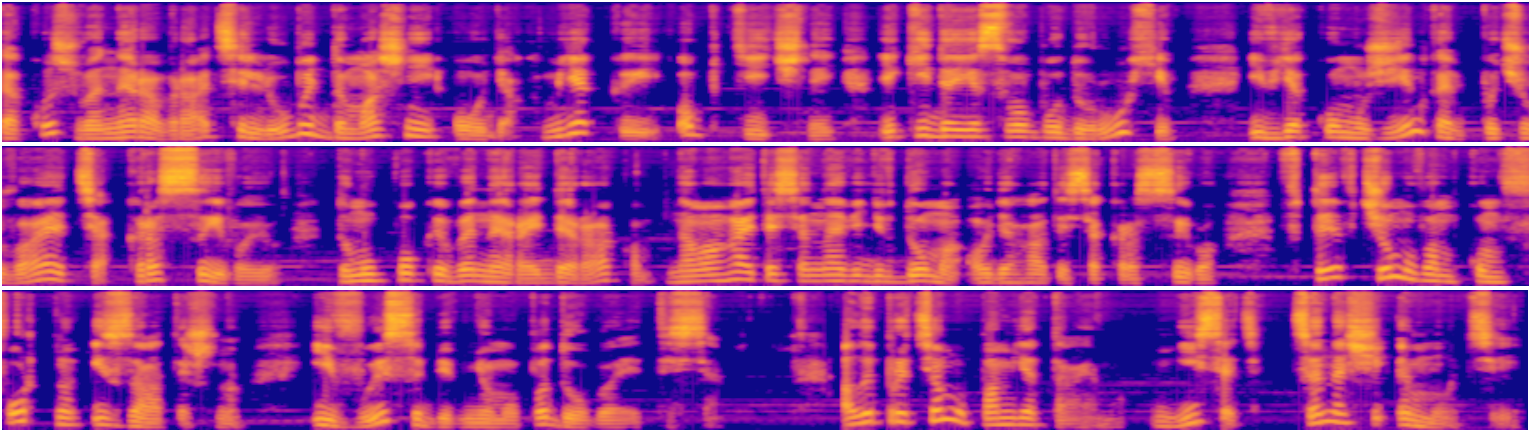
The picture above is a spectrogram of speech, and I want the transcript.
Також Венера в раці любить домашній одяг, м'який, оптічний, який дає свободу рухів і в якому жінка почувається красивою. Тому, поки Венера йде раком, намагайтеся навіть вдома одягатися красиво в те, в чому вам комфортно і затишно, і ви собі в ньому подобаєтеся. Але при цьому пам'ятаємо, місяць це наші емоції,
